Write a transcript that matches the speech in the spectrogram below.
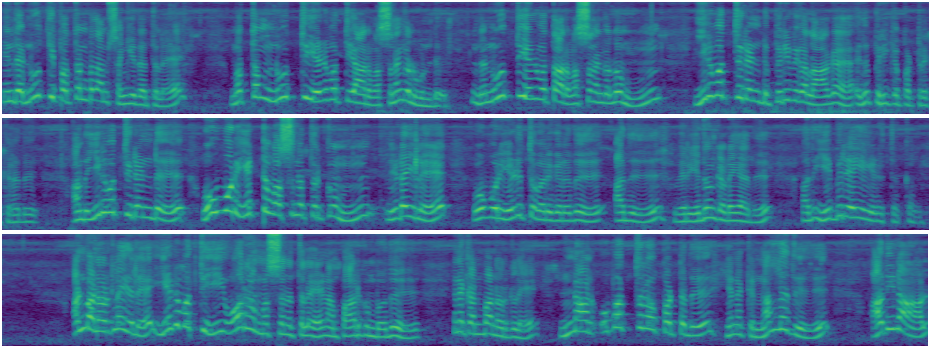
இந்த நூற்றி பத்தொன்பதாம் சங்கீதத்தில் மொத்தம் நூற்றி எழுபத்தி ஆறு வசனங்கள் உண்டு. இந்த நூற்றி எழுபத்தாறு வசனங்களும் இருபத்தி ரெண்டு பிரிவுகளாக இது பிரிக்கப்பட்டிருக்கிறது. அந்த இருபத்தி ரெண்டு ஒவ்வொரு எட்டு வசனத்திற்கும் இடையிலே ஒவ்வொரு எழுத்து வருகிறது. அது வேறு எதுவும் கிடையாது. அது எபிரேய எழுத்துக்கள். அன்பானவர்களே இதில் எழுபத்தி ஓராம் வசனத்தில் நாம் பார்க்கும்போது எனக்கு அன்பானவர்களே நான் உபத்திரவப்பட்டது எனக்கு நல்லது. அதனால்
